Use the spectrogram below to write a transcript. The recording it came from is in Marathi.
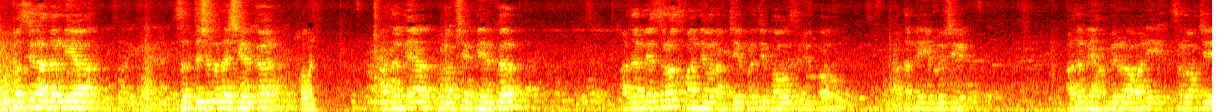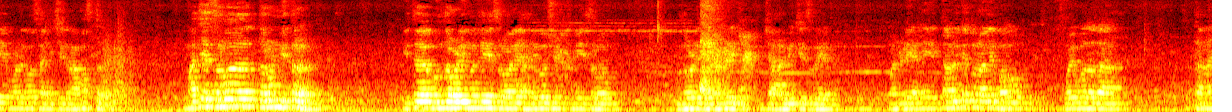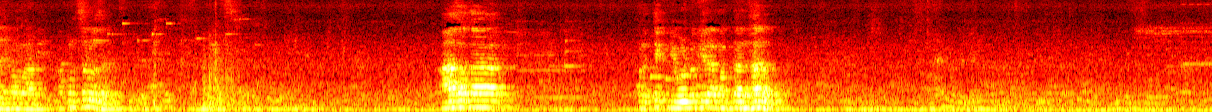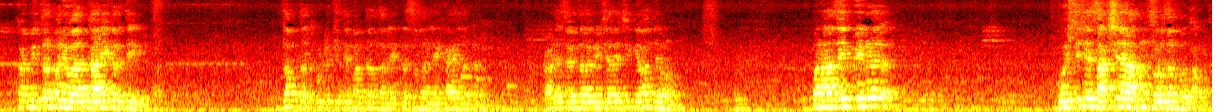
उपस्थित आदरणीय सत्यशीलदा शेरकर पवन. आदरणीय गुलाबशेठ नेरकर आदरणीय सर्वच मान्यवर आमचे प्रदीप भाऊ सुजित भाऊ आदरणीय येडू शेठ आदरणीय हंबीरराव आणि सर्व आमचे वडगाव सानीचे ग्रामस्थ माझे सर्व तरुण मित्र इथं गुंजवडीमध्ये सर्व हरिभाऊ शेठ मी सर्व गुंजवडीचे मंडळी आमच्या आर्वीचे सगळे मंडळी आणि तालुक्यातून आले भाऊ वैभव दादा तानाजी मामा आपण सर्वजण. आज आता प्रत्येक निवडणुकीला मतदान झालं. का मित्र परिवार कार्यकर्ते जपतात कुठे किती मतदान झाले कसं झाले काय झालं? काळे साहेब जरा विचारायची घेऊन देऊन पण आज एक वेगळं गोष्टीचे साक्षीदार आपण सर्वजण होत आहोत.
